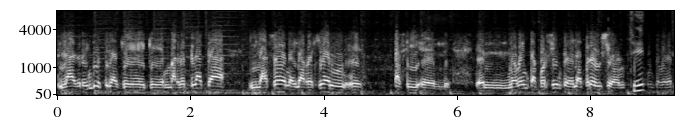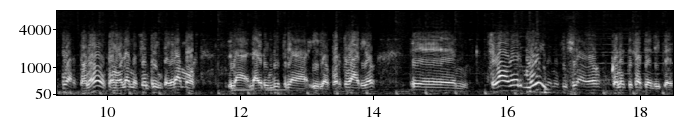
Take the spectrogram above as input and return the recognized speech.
la agroindustria que, que en Mar del Plata y la zona y la región es casi el, el 90% de la producción, Sí. junto con el puerto, ¿no? Estamos hablando, siempre integramos la, la agroindustria y lo portuario. Eh, se va a ver muy beneficiado con este satélite.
